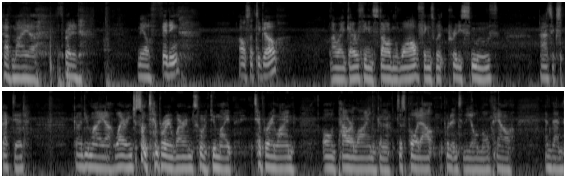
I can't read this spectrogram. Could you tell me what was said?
Have my uh, threaded male fitting all set to go. All right, got everything installed on the wall. Things went pretty smooth, as expected. Gonna do my uh, wiring, just some temporary wiring. Just gonna do my temporary line, old power line. gonna just pull it out, put it into the old low panel, and then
